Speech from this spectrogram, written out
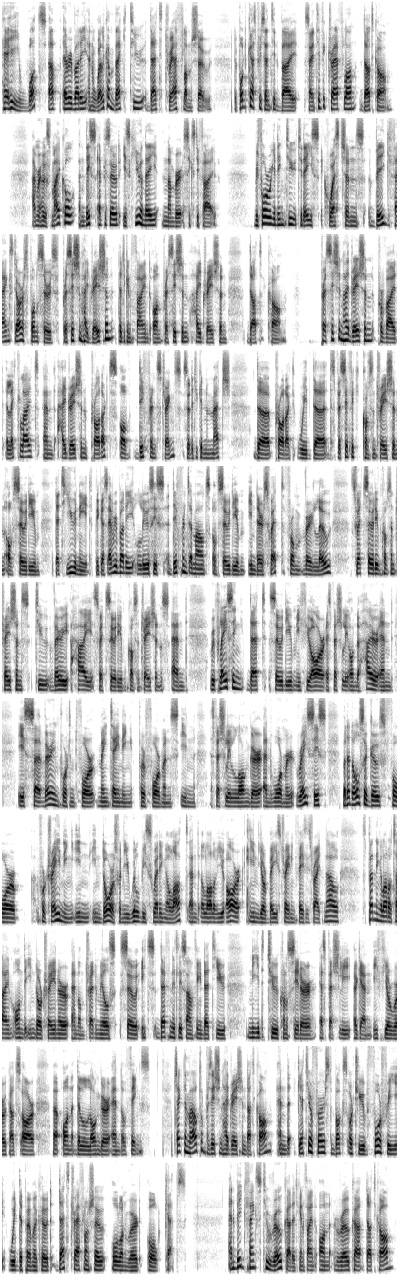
Hey, what's up, everybody, and welcome back to That Triathlon Show, the podcast presented by scientifictriathlon.com. I'm your host, Michael, and this episode is Q&A number 65. Before we get into today's questions, big thanks to our sponsors, Precision Hydration, that you can find on precisionhydration.com. Precision Hydration provide electrolyte and hydration products of different strengths so that you can match the product with the, specific concentration of sodium that you need because everybody loses different amounts of sodium in their sweat from very low sweat sodium concentrations to very high sweat sodium concentrations. And replacing that sodium if you are especially on the higher end is uh, very important for maintaining performance in especially longer and warmer races. But that also goes for for training in indoors when you will be sweating a lot and a lot of you are in your base training phases right now spending a lot of time on the indoor trainer and on treadmills. So it's definitely something that you need to consider especially again if your workouts are uh, on the longer end of things. Check them out on precisionhydration.com and get your first box or tube for free with the promo code that triathlon show all one word all caps and big thanks to Roka that you can find on roka.com.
